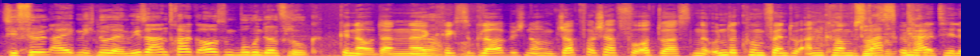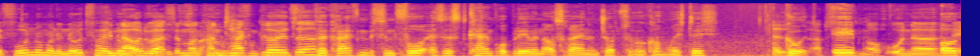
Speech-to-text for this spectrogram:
Sie füllen eigentlich nur deinen Visa-Antrag aus und buchen dir einen Flug. Genau, dann äh, Ja. kriegst du, glaube ich, noch einen Job verschafft vor Ort. Du hast eine Unterkunft, wenn du ankommst. Du Was hast auch immer kann- eine Telefonnummer, eine Notfallnummer. genau, du hast immer. Kontaktleute. Wir greifen ein bisschen vor, es ist kein Problem, in Australien einen Job zu bekommen, richtig? Das Gut, eben. auch ohne Okay,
